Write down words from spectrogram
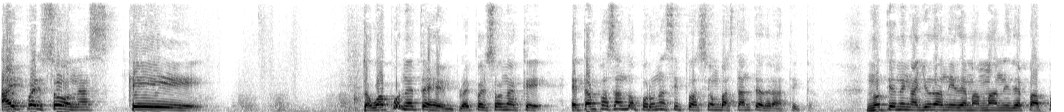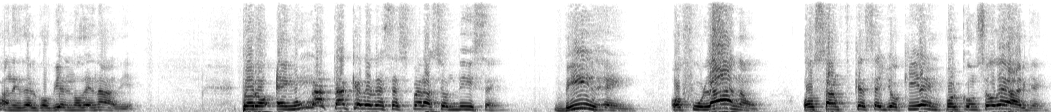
hay personas que, te voy a poner este ejemplo, hay personas que están pasando por una situación bastante drástica. No tienen ayuda ni de mamá, ni de papá, ni del gobierno, de nadie. Pero en un ataque de desesperación dicen, Virgen, o fulano, o san qué sé yo quién, por consejo de alguien,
